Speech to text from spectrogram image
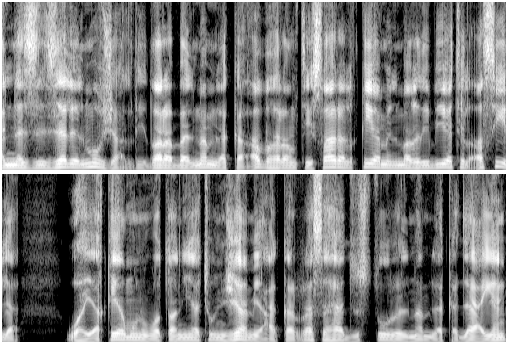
أن الزلزال المفجع الذي ضرب المملكة أظهر انتصار القيم المغربية الأصيلة وهي قيم وطنية جامعة كرسها دستور المملكة داعيا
